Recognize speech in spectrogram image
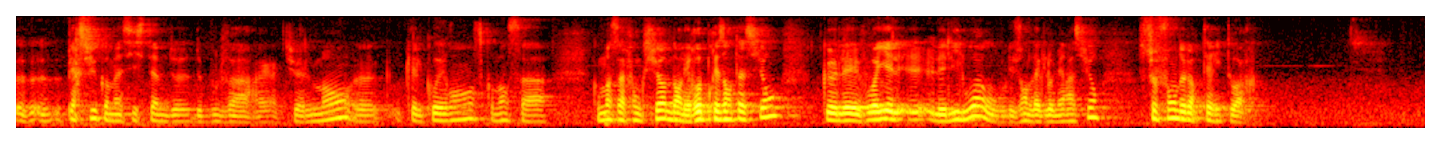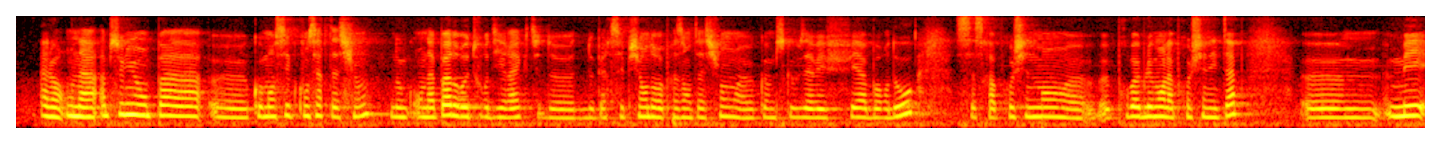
euh, perçu comme un système de, boulevard actuellement euh, Quelle cohérence comment ça, comment ça fonctionne dans les représentations que les, les, Lillois ou les gens de l'agglomération se font de leur territoire? Alors, on n'a absolument pas commencé de concertation, donc on n'a pas de retour direct de, perception, de représentation comme ce que vous avez fait à Bordeaux. Ça sera prochainement, probablement la prochaine étape. mais euh,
